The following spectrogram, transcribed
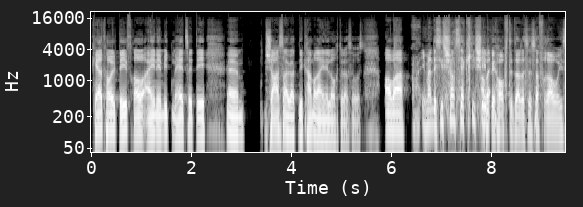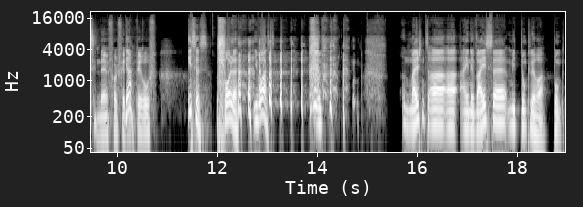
kehrt halt die Frau eine mit dem Headset, die ähm, Scharsagert in die Kamera reinlacht oder sowas. Aber. Ich meine, das ist schon sehr klischeebehaftet, da, dass es eine Frau ist, in dem Fall für ja, den Beruf. Ist es. Voll. ich weiß. Und, und meistens äh, äh, eine weiße mit dunkler Haar. Punkt.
